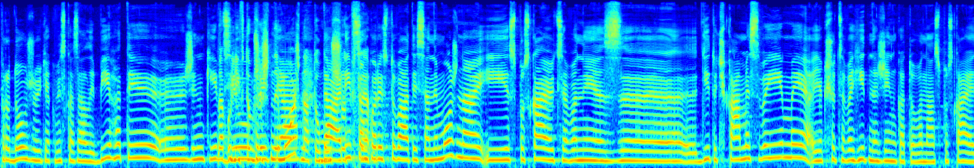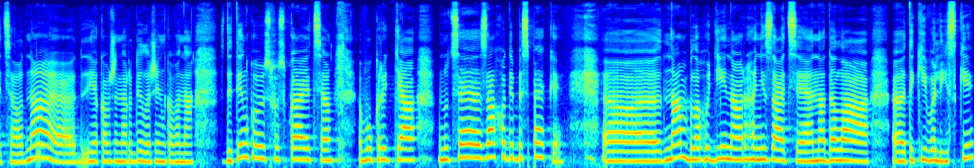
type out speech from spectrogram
продовжують, як ви сказали, бігати е, жінки. Та, бо ці ліфтом же ж не можна, тому да, що ліфтом це- користуватися не можна, і спускаються вони з е, діточками своїми. Якщо це вагітна жінка, то вона спускається одна. е, Яка вже народила жінка, вона з дитинкою спускається в укриття. Ну це заходи безпеки. Нам благодійна організація надала такі валізки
